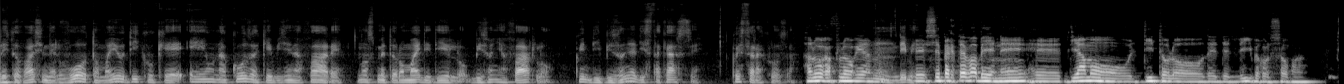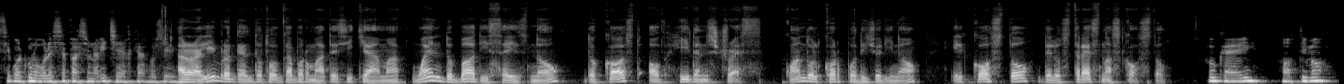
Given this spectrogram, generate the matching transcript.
ritrovarsi nel vuoto, ma io dico che è una cosa che bisogna fare, non smetterò mai di dirlo, bisogna farlo, quindi bisogna distaccarsi. Questa è la cosa. Allora Florian, Mm, eh, se per te va bene, eh, diamo il titolo de- del libro, insomma, se qualcuno volesse farsi una ricerca così. Allora, il libro del dottor Gabor Mate si chiama When the Body Says No, The Cost of Hidden Stress. Quando il corpo dice di no, il costo dello stress nascosto. Ok, ottimo.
